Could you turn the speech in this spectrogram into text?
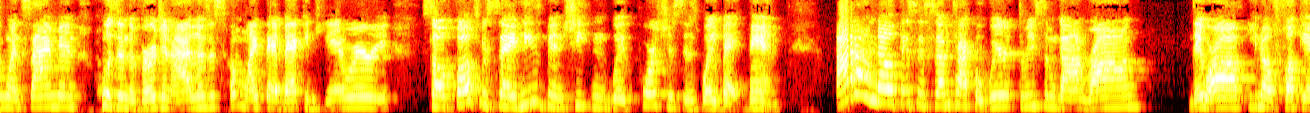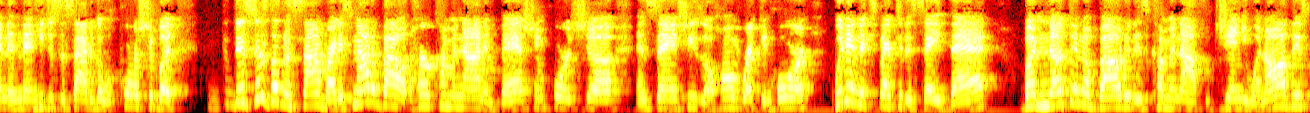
when Simon was in the Virgin Islands or something like that back in January. So folks were saying he's been cheating with Porsha since way back then. I don't know if this is some type of weird threesome gone wrong. They were all, you know, fucking, and then he just decided to go with Porsha. But this just doesn't sound right. It's not about her coming on and bashing Porsha and saying she's a home wrecking whore. We didn't expect her to say that but nothing about it is coming off genuine. All this,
